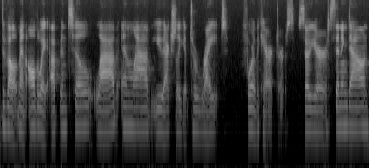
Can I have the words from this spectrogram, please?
development all the way up until lab and lab you actually get to write for the characters. So you're sitting down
